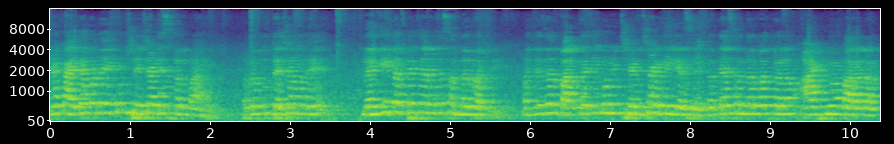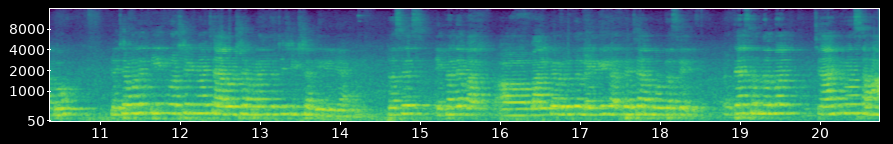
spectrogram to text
या कायद्यामध्ये एकूण शेहेचाळीस कलम आहे परंतु त्याच्यामध्ये लैंगिक अत्याचाराच्या संदर्भातले म्हणजे जर बालकाची कोणी छेडछाड केली असेल तर त्या संदर्भात कलम आठ किंवा बारा लागतो. त्याच्यामध्ये तीन वर्ष किंवा चार वर्षापर्यंतची शिक्षा दिलेली आहे. तसेच एखाद्या बालकाविरुद्ध लैंगिक अत्याचार होत असेल तर त्या संदर्भात चार किंवा सहा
